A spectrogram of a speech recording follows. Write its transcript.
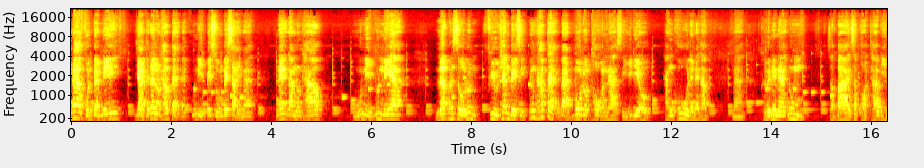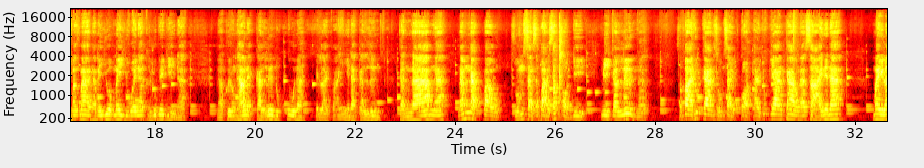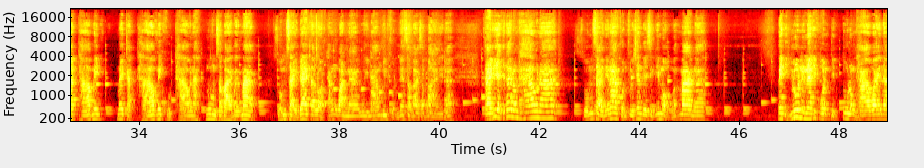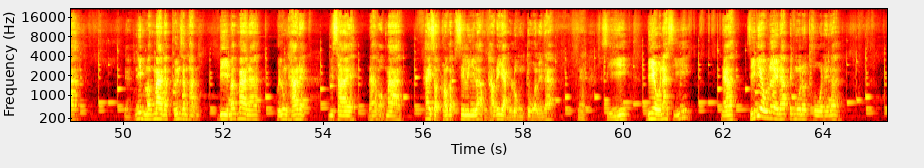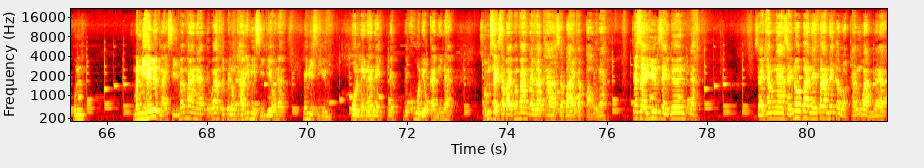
หน้าฝนแบบนี้อยากจะได้รองเท้าแตะแบบหูหนีบไปสวมไปใส่นะ แนะนำรองเท้า หูหนีบรุ่นนี้ฮะแล้วเป็นโซรุ่นฟิวชั่นเบสิกเป็นรองเท้าแตะแบบโมโนโทนนะสีเดียวทั้งคู่เลยนะครับนะพื้นเนี่ยนะนุ่มสบายซัพพอร์ตเท้าดีมากๆนะไม่ยวบไม่ย้วยนะคือรูปได้ดีนะนะพื้นรองเท้าเนี่ยกันลื่นทุกคู่นะเป็นลายฝ่ายอย่างนี้นะกันลื่น กันน้ำนะ น้ำหนักเบาสวมใส่สบายซัพพอร์ตดี มีกันลื่นนะ สบายทุกการสวมใส่ปลอดภัยทุกย่างก้าวนะสายเนี่ยนะ ไม่รัดเท้าไม่ไม่กัดเท้าไม่ขูดเท้านะ นุ่มสบายมากๆ สวมใส่ได้ตลอดทั้งวันนะลุยน้ำลุยฝนได้สบายๆเลยนะใครที่อยากจะได้รองเท้านะ สวมใส่ในหน้าฝนฟิวชั่นเบสิกที่เหมาะมากๆนะ เป็นอีกรุ่นหนึ่งนะที่ควรติดตู้รองเท้าไว้นะเนี่ยนิ่มมากๆนะพื้นสัมผัสดีมากๆนะ พื้นรองเท้าเนี่ยดีไซน์นะออกมา ให้สอดคล้องกับซีรีละของเท้าได้อย่างลงตัวเลยนะนะสีเดียวนะสีนะสีเดียวเลยนะเป็นโมโนโทนเลยนะคุณมันมีให้เลือกหลายสีมากๆนะ แต่ว่าคือเป็นรองเท้าที่มีสีเดียวนะ ไม่มีสีอื่นปนเลยนะในในในคู่เดียวกันนี้นะสวมใส่สบายมากๆในราคาสบายกระเป๋านะ จะใส่ยืนใส่เดินนะใส่ทำงานใส่นอกบ้านในบ้านได้ตลอดทั้งวันนะฮะ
